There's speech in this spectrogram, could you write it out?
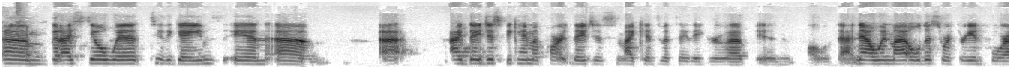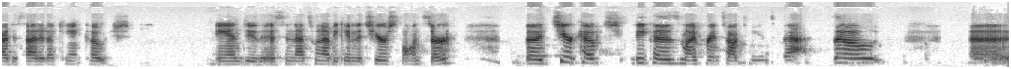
um, but I still went to the games, and um, I they just became a part. They just my kids would say they grew up in all of that. Now, when my oldest were three and four, I decided I can't coach and do this, and that's when I became the cheer sponsor, the cheer coach, because my friend talked me into that. So, uh,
